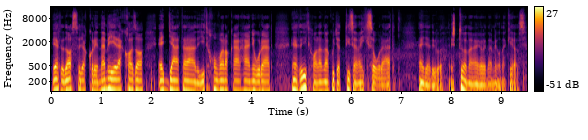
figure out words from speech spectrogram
érted azt, hogy akkor én nem érek haza egyáltalán, hogy itthon van akárhány órát, érted, itthon lenne a kutya 10 órát egyedül. És tudom nagyon jó, hogy nem jó neki az.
